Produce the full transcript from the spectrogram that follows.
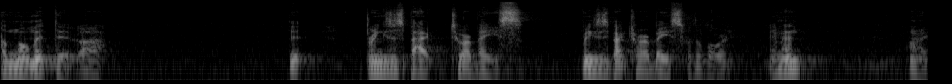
a moment that, uh, that brings us back to our base, brings us back to our base with the Lord. Amen? All right,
